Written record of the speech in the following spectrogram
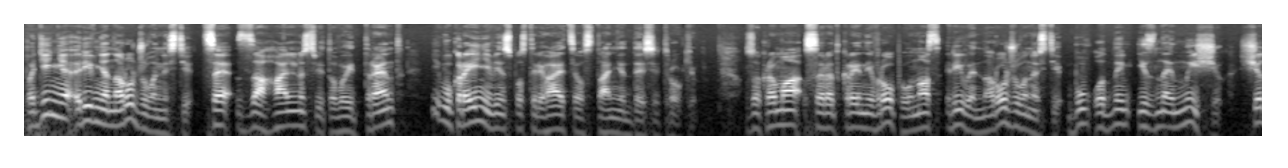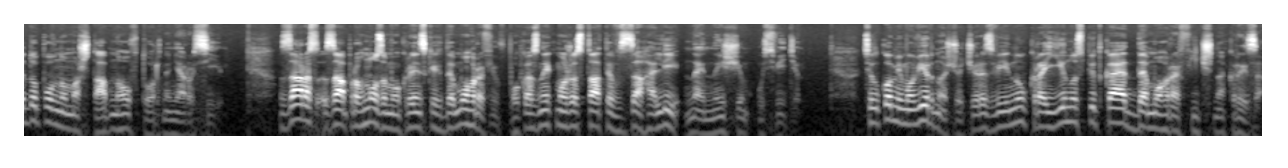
Падіння рівня народжуваності це загальносвітовий тренд, і в Україні він спостерігається останні 10 років. Зокрема, серед країн Європи у нас рівень народжуваності був одним із найнижчих ще до повномасштабного вторгнення Росії. Зараз, за прогнозами українських демографів, показник може стати взагалі найнижчим у світі. Цілком імовірно, що через війну країну спіткає демографічна криза.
